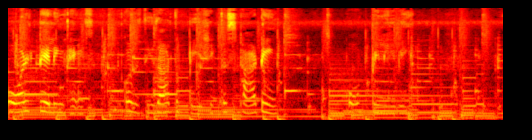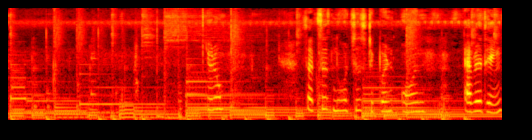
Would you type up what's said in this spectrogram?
all telling things because these are the basic, the starting of believing. You know, success not just depend on everything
